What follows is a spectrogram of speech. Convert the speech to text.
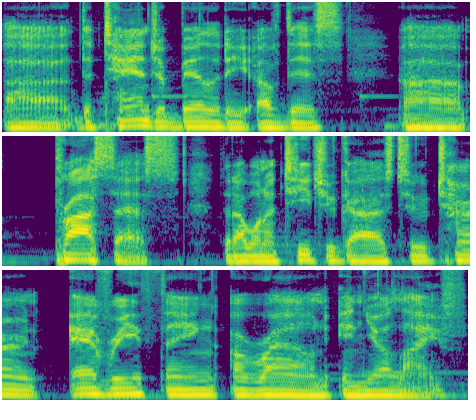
uh, the tangibility of this. Uh, process that I want to teach you guys to turn everything around in your life.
